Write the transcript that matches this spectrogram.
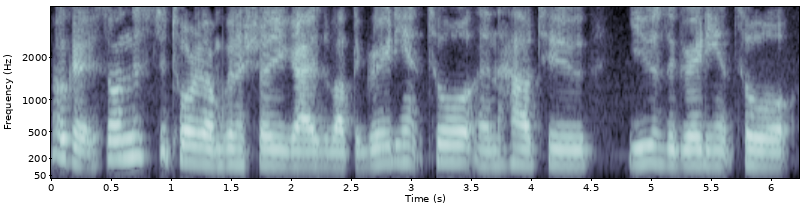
Okay, so in this tutorial I'm going to show you guys about the gradient tool and how to use the gradient tool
